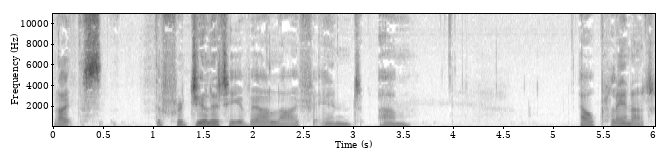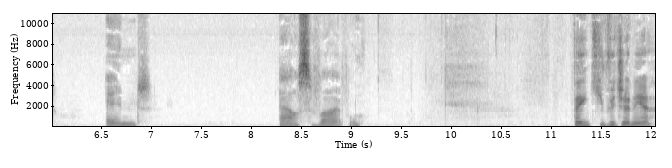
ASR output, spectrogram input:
like the, the fragility of our life and um, our planet and our survival. Thank you, Virginia.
